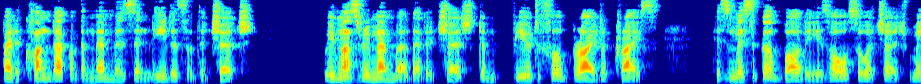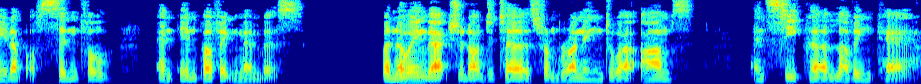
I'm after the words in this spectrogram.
by the conduct of the members and leaders of the church, we must remember that the church, the beautiful bride of Christ, his mystical body is also a church made up of sinful and imperfect members. But knowing that should not deter us from running to her arms and seek her loving care.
